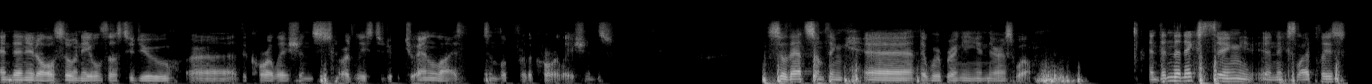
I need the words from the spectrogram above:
and then it also enables us to do uh, the correlations, or at least to do, to analyze and look for the correlations. So that's something uh, that we're bringing in there as well. And then the next thing, uh, next slide please,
